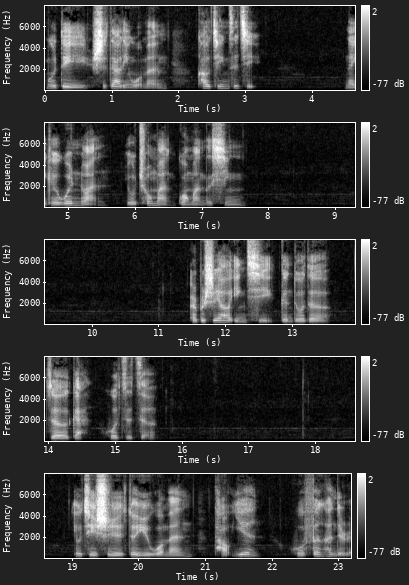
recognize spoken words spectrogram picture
目的是带领我们靠近自己那颗温暖又充满光芒的心，而不是要引起更多的罪恶感或自责。尤其是对于我们讨厌或愤恨的人，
